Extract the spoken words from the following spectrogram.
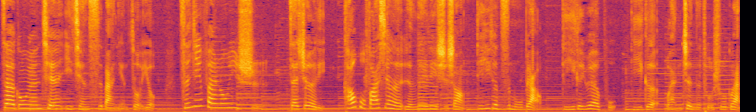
在公元前一千四百年左右。曾经繁荣一时。在这里，考古发现了人类历史上第一个字母表、第一个乐谱、一个完整的图书馆，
